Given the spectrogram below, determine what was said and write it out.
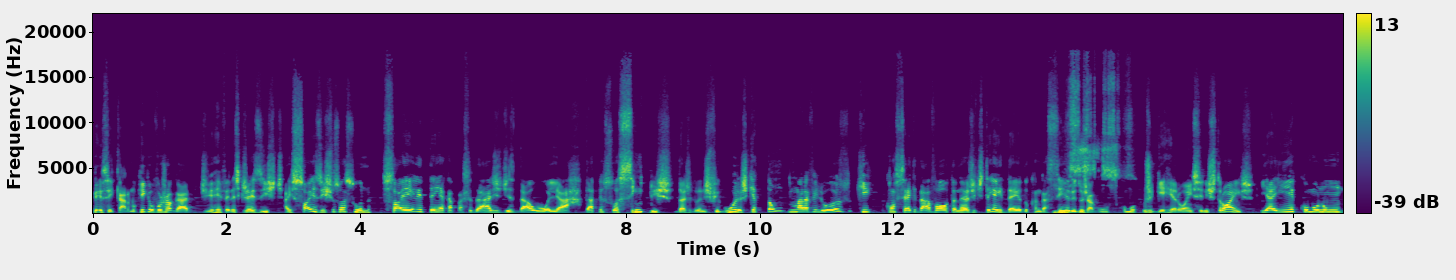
pensei, cara, no que, que eu vou jogar de referência que já existe? Aí só existe o Suassuna. Só ele tem a capacidade de dar o olhar da pessoa simples das grandes figuras que é tão maravilhoso que consegue dar a volta, né? A gente tem a ideia do cangaceiro e do jagunço como os guerreirões sinistrões, e aí, como num.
